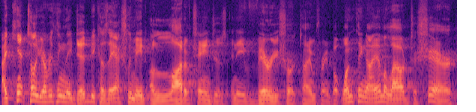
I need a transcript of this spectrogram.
I can't tell you everything they did because they actually made a lot of changes in a very short time frame. But one thing I am allowed to share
